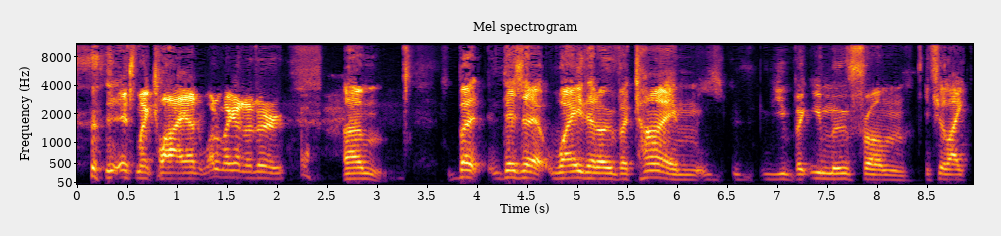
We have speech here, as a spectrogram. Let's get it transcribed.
it's my client. What am I going to do? Um, but there's a way that over time you but you move from if you like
